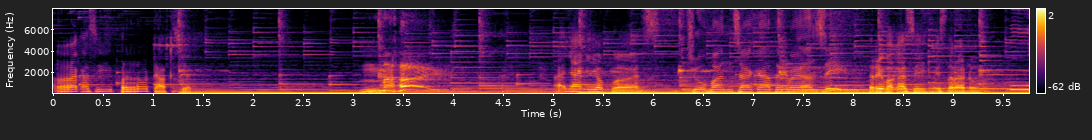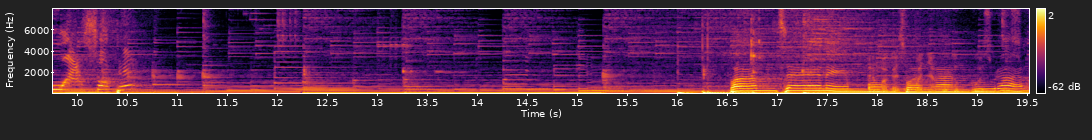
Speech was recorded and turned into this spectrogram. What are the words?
Rakasi Production. Mahai. Kak nyanyi ya bos. Jovan Jaka, terima kasih. Terima kasih Mr. Anu. Puaso dek. Pancene mung pengangguran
